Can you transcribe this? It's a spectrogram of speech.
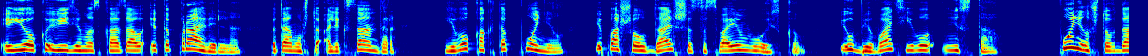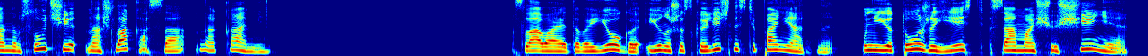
Йог, видимо, сказал это правильно, потому что Александр его как-то понял и пошел дальше со своим войском, и убивать его не стал. Понял, что в данном случае нашла коса на камень. Слова этого йога юношеской личности понятны. У нее тоже есть самоощущение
